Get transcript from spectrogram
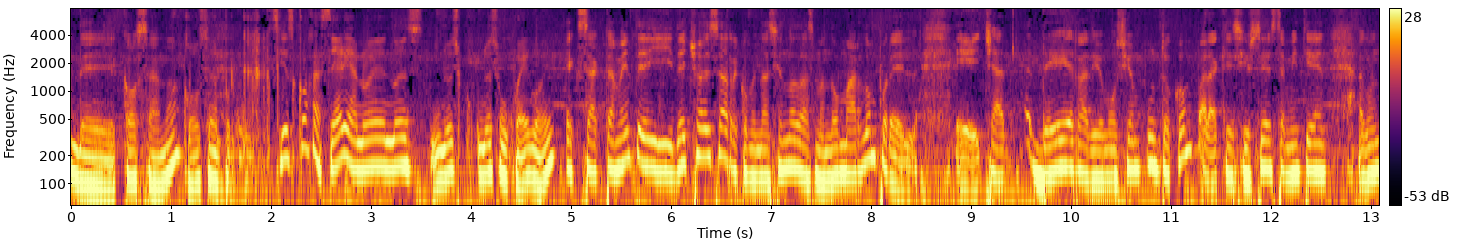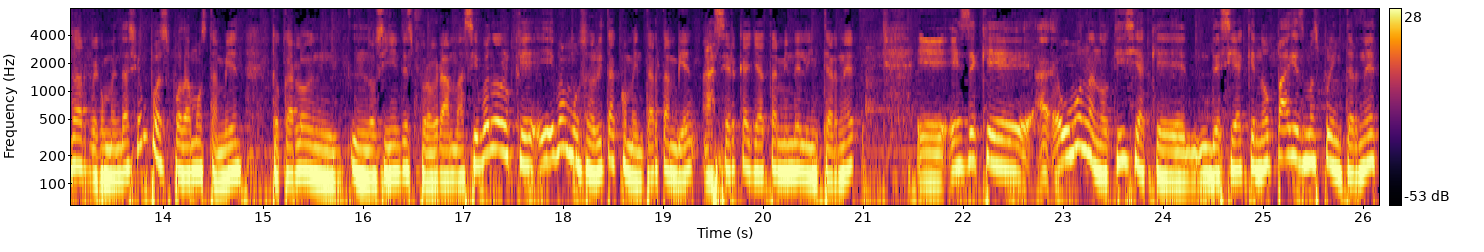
De cosa, ¿no? cosa, porque si es cosa seria, no es, no es, no es, no es un juego, ¿eh? Exactamente, y de hecho esa recomendación nos las mandó Marlon por el eh, chat de radioemoción.com para que si ustedes también tienen alguna recomendación, pues podamos también tocarlo en, los siguientes programas. Y bueno, lo que íbamos ahorita a comentar también acerca ya también del internet eh, es de que ah, hubo una noticia que decía que no pagues más por internet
